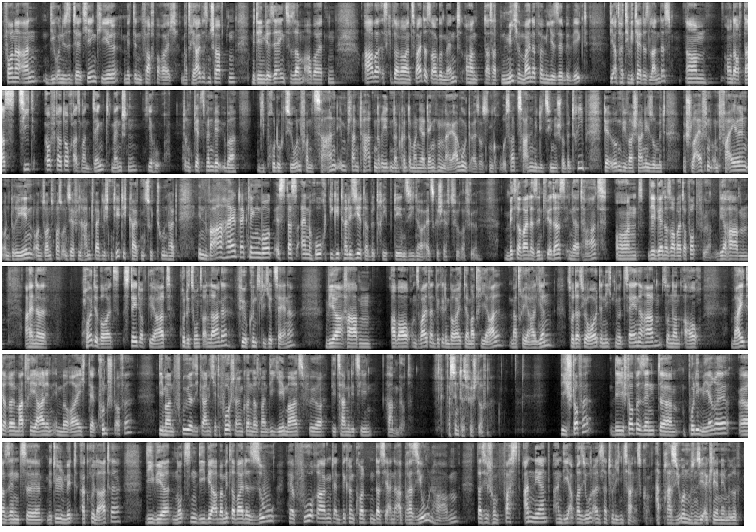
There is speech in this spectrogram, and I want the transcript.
Vorne an die Universität hier in Kiel mit dem Fachbereich Materialwissenschaften, mit denen wir sehr eng zusammenarbeiten. Aber es gibt auch noch ein zweites Argument und das hat mich und meine Familie sehr bewegt, die Attraktivität des Landes. Ähm, und auch das zieht öfter doch, als man denkt, Menschen hier hoch. Und jetzt, wenn wir über die Produktion von Zahnimplantaten reden, dann könnte man ja denken, na ja, gut, also es ist ein großer zahnmedizinischer Betrieb, der irgendwie wahrscheinlich so mit Schleifen und Pfeilen und Drehen und sonst was und sehr viel handwerklichen Tätigkeiten zu tun hat. In Wahrheit, Herr Klingenburg, ist das ein hochdigitalisierter Betrieb, den Sie da als Geschäftsführer führen. Mittlerweile sind wir das in der Tat und wir werden das auch weiter fortführen. Wir haben eine heute bereits State-of-the-Art Produktionsanlage für künstliche Zähne. Wir haben aber auch uns weiterentwickelt im Bereich der Material, Materialien, so dass wir heute nicht nur Zähne haben, sondern auch weitere Materialien im Bereich der Kunststoffe, die man früher sich gar nicht hätte vorstellen können, dass man die jemals für die Zahnmedizin haben wird. Was sind das für Stoffe? Die Stoffe die Stoffe sind äh, Polymere, äh, sind äh, Methylmid-Acrylate, die wir nutzen, die wir aber mittlerweile so hervorragend entwickeln konnten, dass sie eine Abrasion haben, dass sie schon fast annähernd an die Abrasion eines natürlichen Zahnes kommen. Abrasion müssen Sie erklären, den Begriff.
